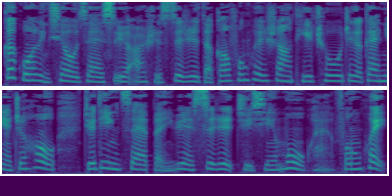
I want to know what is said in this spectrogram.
各国领袖在四月二十四日的高峰会上提出这个概念之后，决定在本月四日举行募款峰会。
